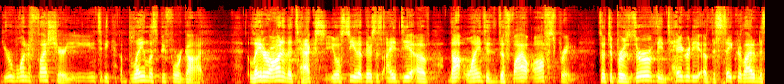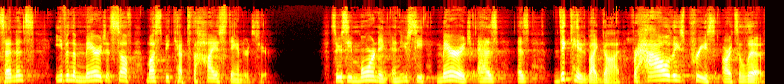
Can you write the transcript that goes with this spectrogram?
you're one flesh here. You, you need to be blameless before God. Later on in the text, you'll see that there's this idea of not wanting to defile offspring. So, to preserve the integrity of the sacred line of descendants, even the marriage itself must be kept to the highest standards here. So, you see mourning and you see marriage as, as dictated by God for how these priests are to live.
